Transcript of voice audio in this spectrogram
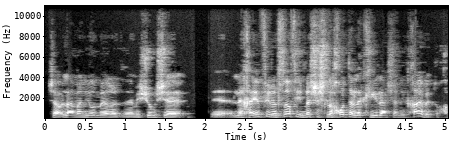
עכשיו, למה אני אומר את זה? משום שלחיים פילוסופיים יש השלכות על הקהילה שאני חי בתוכה.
